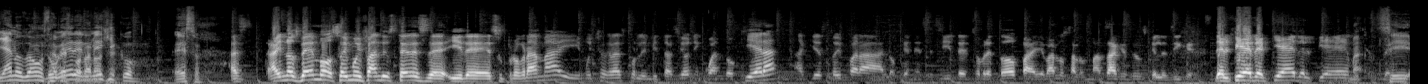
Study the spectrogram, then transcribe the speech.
Ya nos vamos a ver en México. Eso. Ahí nos vemos. Soy muy fan de ustedes y de su programa y muchas gracias por la invitación. Y cuando quieran, aquí estoy para lo que necesiten, sobre todo para llevarlos a los masajes, esos que les dije. Del pie, del pie, del pie. Sí.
